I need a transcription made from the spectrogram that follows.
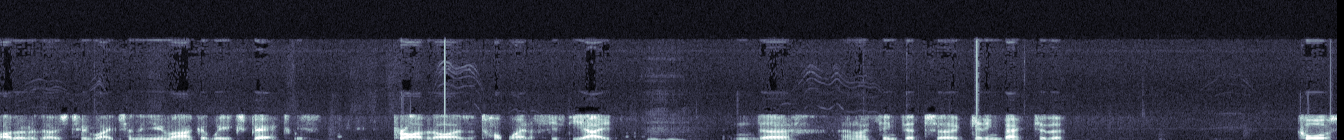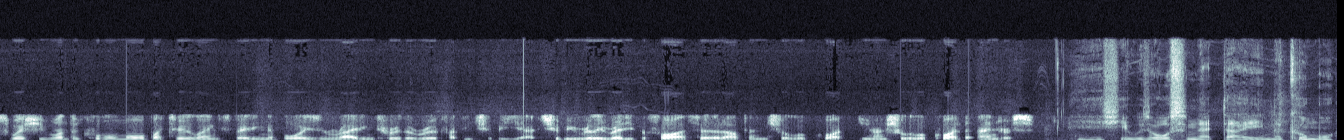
either of those two weights in the new market we expect, with Private Eye as a top weight of 58. And uh, and I think that uh, getting back to the course where she won the Coolmore by two lengths, beating the boys and raiding through the roof, I think she'll be uh, she'll be really ready to fire third up, and she'll look quite you know she'll look quite dangerous. Yeah, she was awesome that day in the Coolmore.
